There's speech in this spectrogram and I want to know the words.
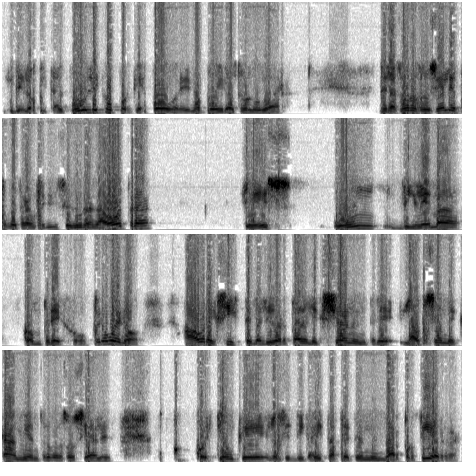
del hospital público porque es pobre y no puede ir a otro lugar de las obras sociales porque transferirse de una a la otra es un dilema complejo. Pero bueno, ahora existe la libertad de elección entre la opción de cambio entre obras sociales, cuestión que los sindicalistas pretenden dar por tierra.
